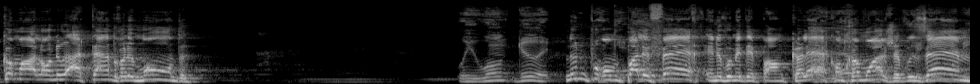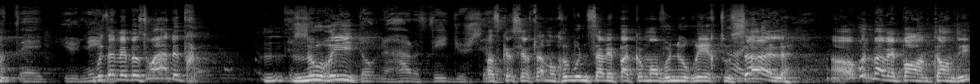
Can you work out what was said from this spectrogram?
comment allons-nous atteindre le monde? We won't do it. Nous ne pourrons pas le faire et ne vous mettez pas en colère contre moi, je vous aime. Vous avez besoin d'être nourri You don't know how to feed yourself. parce que certains d'entre vous ne savez pas comment vous nourrir tout seul. Oh, vous ne m'avez pas entendu.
